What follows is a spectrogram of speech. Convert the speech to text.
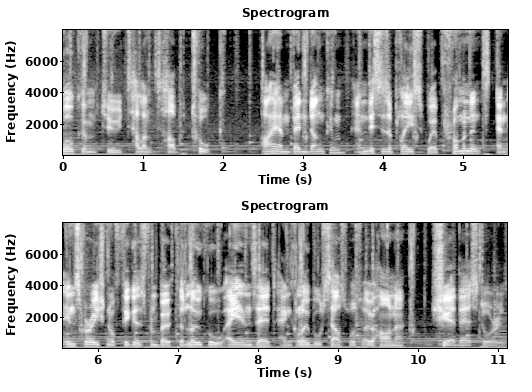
Welcome to Talent Hub Talk. I am Ben Duncombe, and this is a place where prominent and inspirational figures from both the local ANZ and global Salesforce Ohana share their stories.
